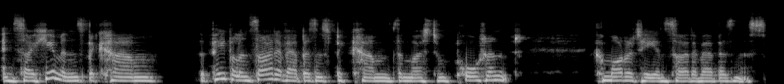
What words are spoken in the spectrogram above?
And so humans become, the people inside of our business become the most important commodity inside of our business.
